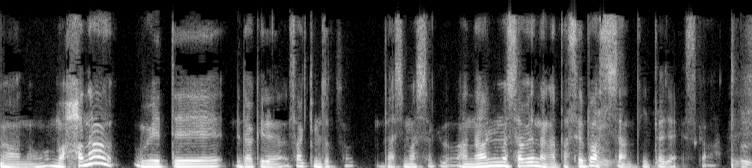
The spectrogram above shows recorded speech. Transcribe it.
あの、まあ、花植えてるだけで、さっきもちょっと出しましたけど、あ何も喋んなかったセバスチャンって言ったじゃないですか。うん。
